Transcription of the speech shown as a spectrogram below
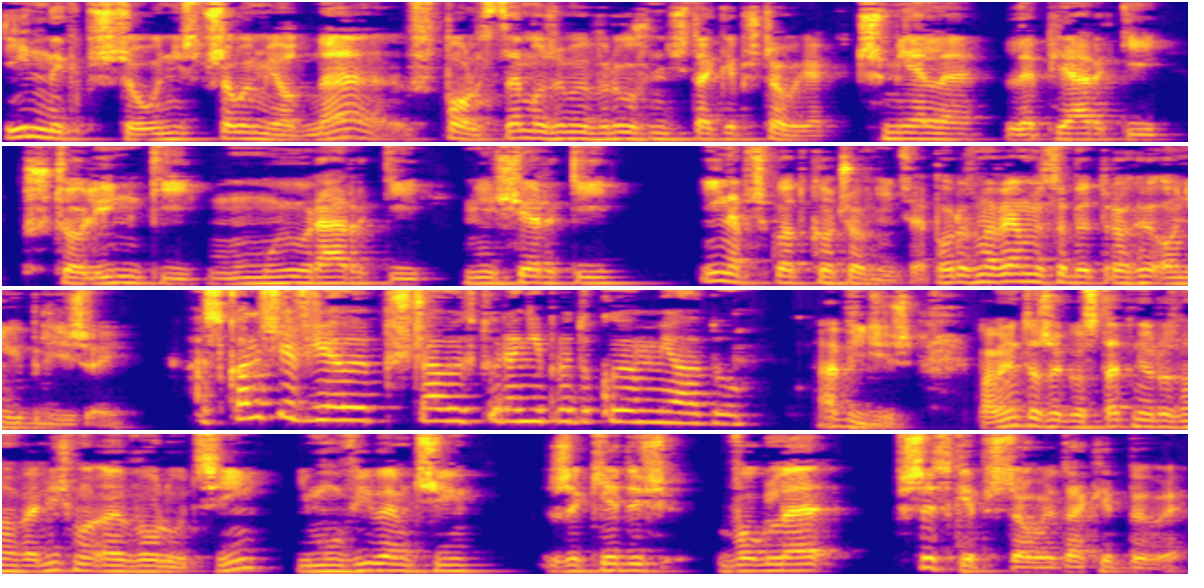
innych pszczół niż pszczoły miodne w Polsce możemy wyróżnić takie pszczoły jak trzmiele, lepiarki, pszczolinki, murarki, niesierki i na przykład koczownice. Porozmawiamy sobie trochę o nich bliżej. A skąd się wzięły pszczoły, które nie produkują miodu? A widzisz, pamiętasz, jak ostatnio rozmawialiśmy o ewolucji i mówiłem ci, że kiedyś w ogóle wszystkie pszczoły takie były,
